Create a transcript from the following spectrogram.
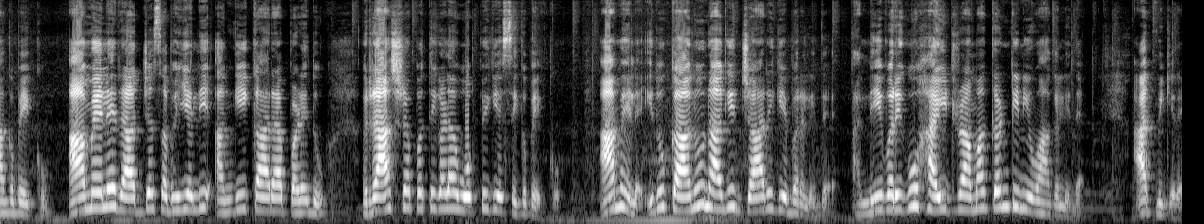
ಆಗಬೇಕು. ಆಮೇಲೆ ರಾಜ್ಯಸಭೆಯಲ್ಲಿ ಅಂಗೀಕಾರ ಪಡೆದು ರಾಷ್ಟ್ರಪತಿಗಳ ಒಪ್ಪಿಗೆ ಸಿಗಬೇಕು. ಆಮೇಲೆ ಇದು ಕಾನೂನಾಗಿ ಜಾರಿಗೆ ಬರಲಿದೆ. ಅಲ್ಲಿವರೆಗೂ ಹೈ ಡ್ರಾಮಾ ಕಂಟಿನ್ಯೂ ಆಗಲಿದೆ. ಆತ್ಮಿಗೆರೆ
